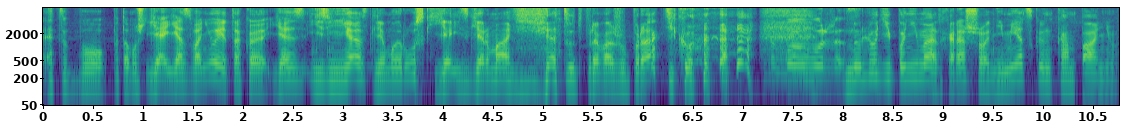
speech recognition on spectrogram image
это было, потому что я, я звоню, и такой, я из- извиняюсь, для мой русский, я из Германии, я тут провожу практику. Какой ужас. Ну, люди понимают, хорошо, немецкую компанию,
